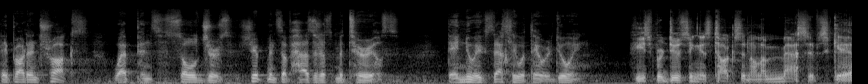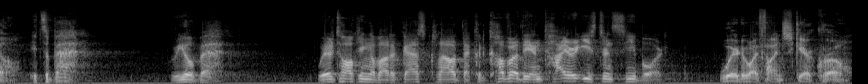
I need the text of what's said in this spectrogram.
They brought in trucks, weapons, soldiers, shipments of hazardous materials. They knew exactly what they were doing. He's producing his toxin on a massive scale. It's a bad. Real bad. We're talking about a gas cloud that could cover the entire eastern seaboard. Where do I find Scarecrow?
